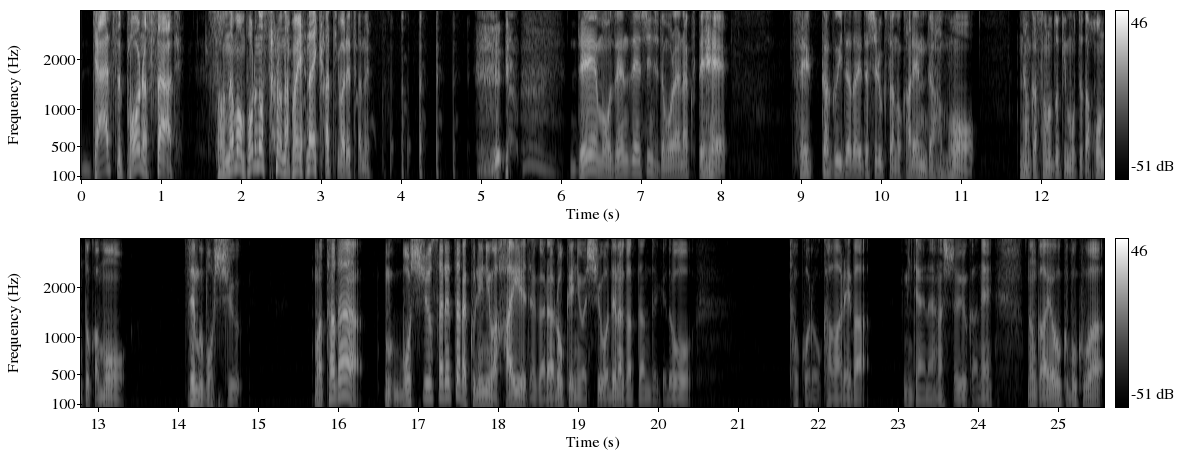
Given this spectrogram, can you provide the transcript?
That's a porn star! そんなもんポルノスターの名前やないかって言われたのよ。でも全然信じてもらえなくてせっかくいただいたシルクさんのカレンダーもなんかその時持ってた本とかも全部没収。まあただ没収されたら国には入れたからロケには支障は出なかったんだけどところ変わればみたいな話というかね。なんか危うく僕は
